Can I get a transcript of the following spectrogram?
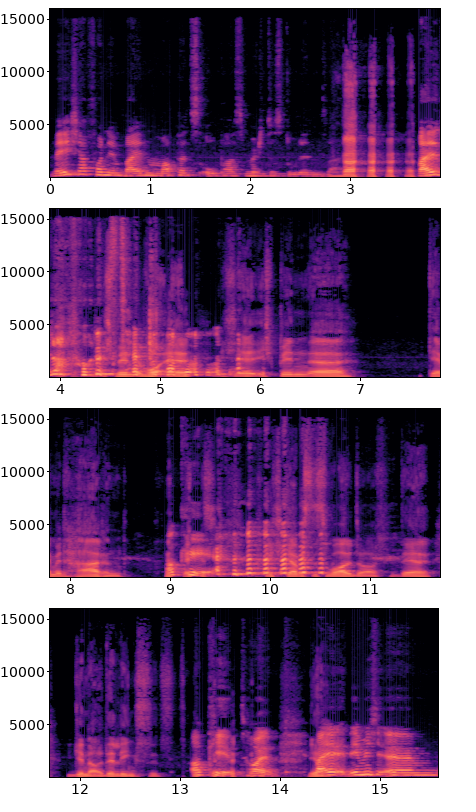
Welcher von den beiden Muppets Opas möchtest du denn sein? Waldorf oder ich bin, äh, ich, äh, ich bin äh, der mit Haaren. Okay. ich glaube, es ist Waldorf, der, genau, der links sitzt. Okay, toll. ja. Weil nämlich ähm,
